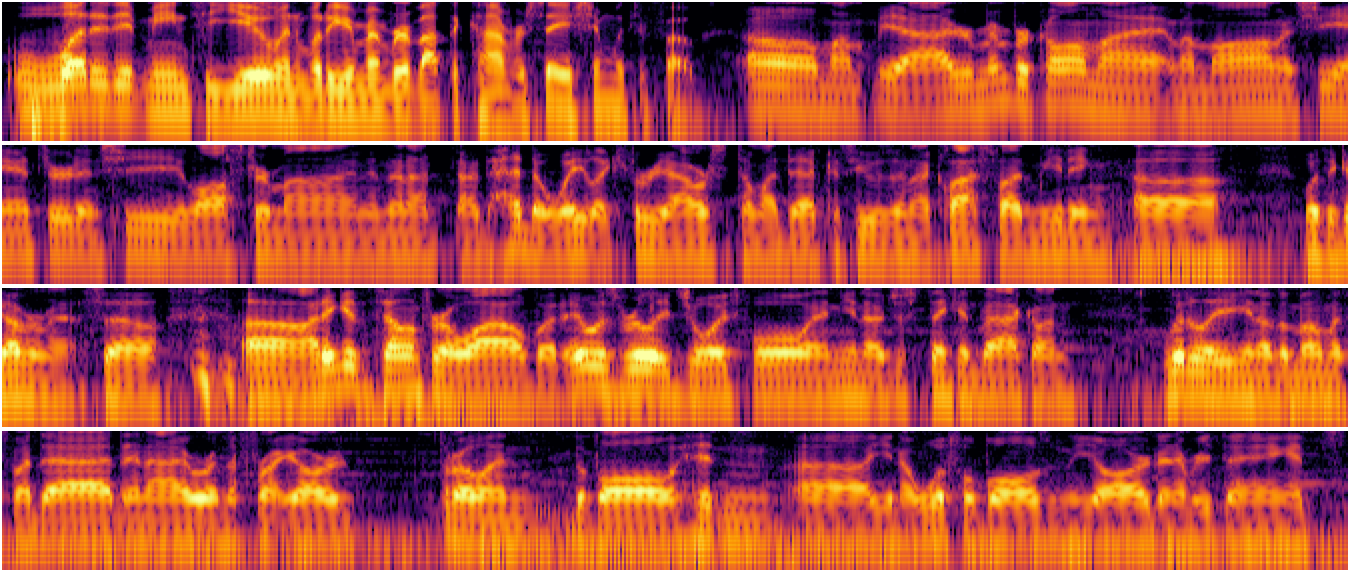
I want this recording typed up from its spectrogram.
What did it mean to you, and what do you remember about the conversation with your folks? Oh, my, yeah, I remember calling my, my mom, and she answered, and she lost her mind. And then I, I had to wait like three hours to tell my dad because he was in a classified meeting uh, with the government. So uh, I didn't get to tell him for a while, but it was really joyful. And, you know, just thinking back on literally, you know, the moments my dad and I were in the front yard throwing the ball, hitting uh, you know wiffle balls in the yard and everything. It's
